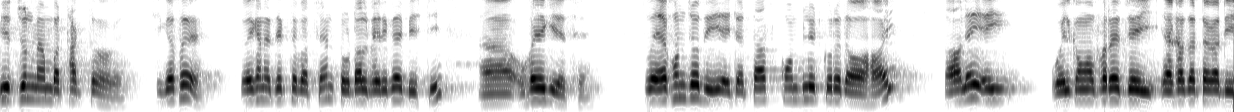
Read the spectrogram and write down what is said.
বিশ জন মেম্বার থাকতে হবে, ঠিক আছে? তো এখানে দেখতে পাচ্ছেন টোটাল ভেরিফাই বিশটি হয়ে গিয়েছে। তো এখন যদি এটা টাস্ক কমপ্লিট করে দেওয়া হয়, তাহলে এই ওয়েলকাম অফারের যেই এক হাজার টাকাটি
